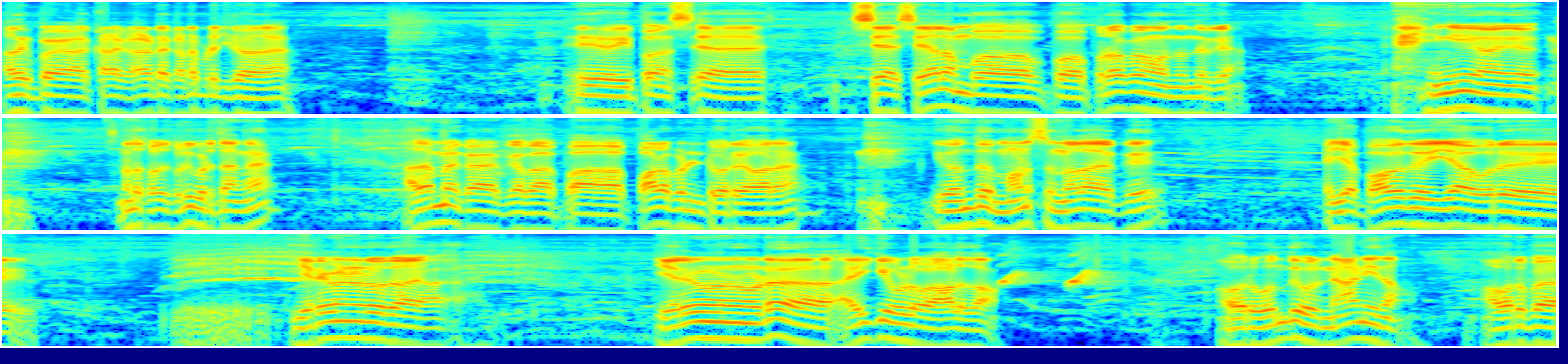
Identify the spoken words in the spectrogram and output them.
அதுக்கு இப்போ கடை கடை கடைப்பிடிச்சிட்டு வரேன். இப்போ சே- சே சேலம் இப்போ ப்ரோக்ராம் வந்து வந்திருக்கேன். இங்கேயும் நல்லா சொல்லி சொல்லி கொடுத்தாங்க. அதே மாதிரி க க- ஃபாலோ பண்ணிட்டு வர வரேன். இது வந்து மனசு நல்லா இருக்குது ஐயா பகவத் ஐயா ஒரு இறைவனோட ஒரு இறைவனோட ஐக்கிய உள்ள ஆள் தான் அவர் வந்து ஒரு ஞானி தான் அவர் ப-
